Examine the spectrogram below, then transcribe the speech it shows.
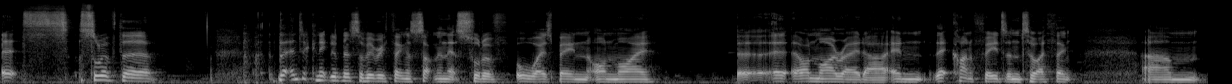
it's sort of the the interconnectedness of everything is something that's sort of always been on my uh, on my radar, and that kind of feeds into I think. Um,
